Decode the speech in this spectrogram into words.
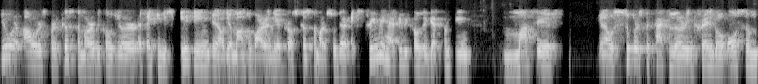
fewer hours per customer because you're effectively splitting you know the amount of r&d across customers. So they're extremely happy because they get something massive you know, super spectacular, incredible, awesome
